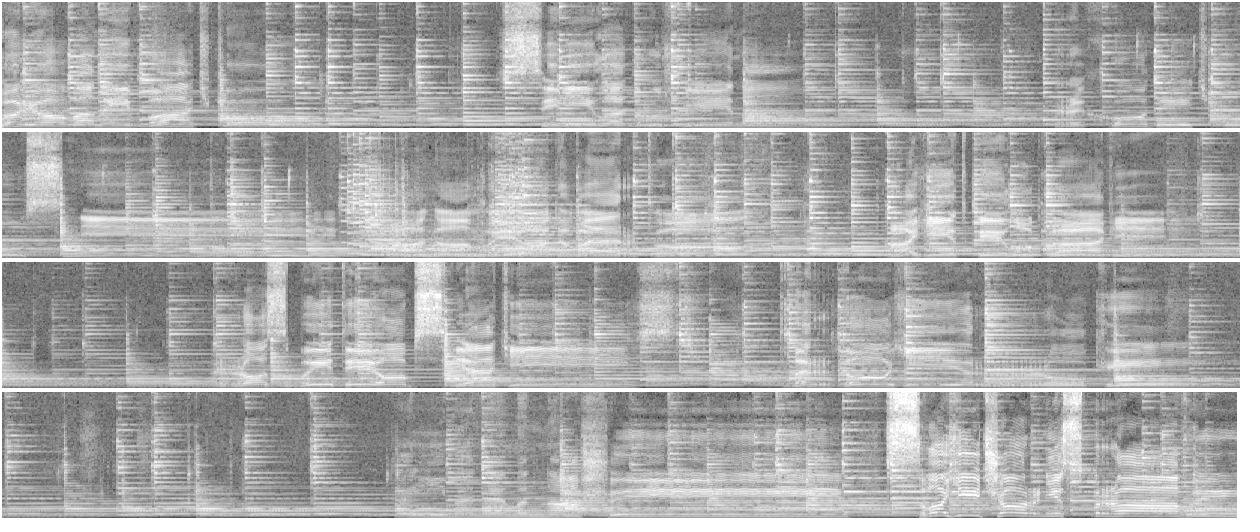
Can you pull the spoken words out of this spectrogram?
згорьований батько, сивіла дружина приходить у сні, а нам одверто, агітки лукаві, розбити об святість твердої руки. Та іменем нашим свої чорні справи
